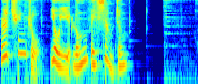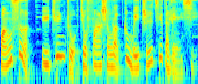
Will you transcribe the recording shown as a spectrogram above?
而君主又以龙为象征，黄色与君主就发生了更为直接的联系。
